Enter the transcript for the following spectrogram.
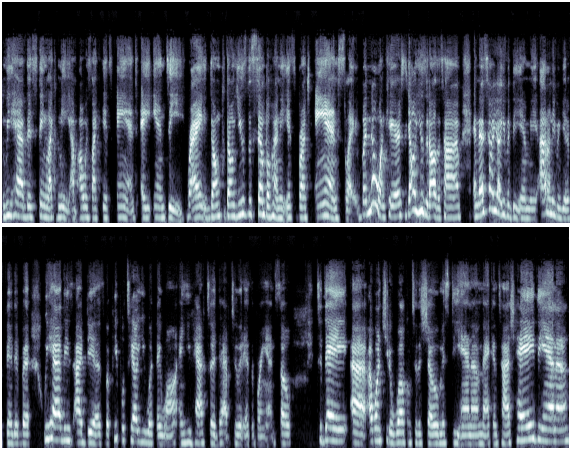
we have this thing like me. I'm always like it's and a-n-d right? Don't don't use the symbol honey. It's brunch and slay. But no one cares. Y'all use it all the time. And that's how y'all even dm me. I don't even get offended but we have these ideas but people tell you what they want and you have to adapt to it as a brand. So today uh, i want you to welcome to the show miss deanna mcintosh. Hey deanna.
